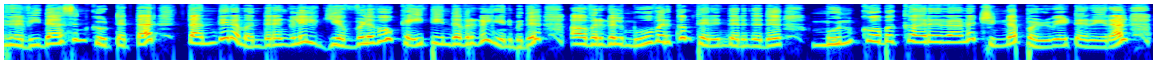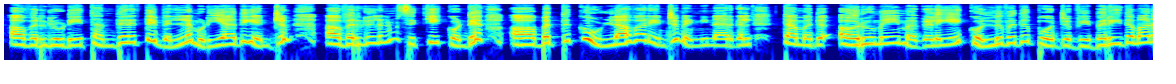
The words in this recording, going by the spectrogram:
ரவிதாசன் கூட்டத்தார் தந்திர மந்திரங்களில் எவ்வளவோ கை தீர்ந்தவர்கள் என்பது அவர்கள் மூவருக்கும் தெரிந்திருந்தது. முன்கோபக்காரரான சின்ன பழுவேட்டரையரால் அவர்களுடைய தந்திரத்தை வெல்ல முடியாது என்றும் அவர்களிடம் சிக்கிக்கொண்டு ஆபத்துக்கு உள்ளாவார் என்றும் எண்ணினார்கள். தமது அருமை மகளையை கொல்லுவது போன்ற விபரீதமான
